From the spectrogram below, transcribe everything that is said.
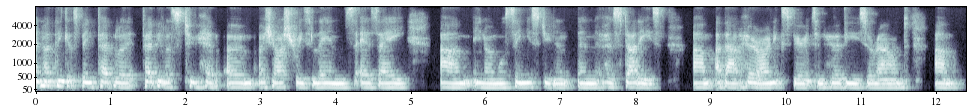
And I think it's been fabulous, fabulous to have um, Ojaswi's lens as a, um, you know, more senior student in her studies um, about her own experience and her views around, um,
